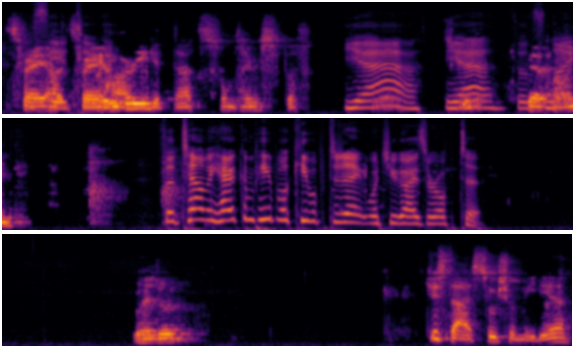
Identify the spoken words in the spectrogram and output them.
it's very, it's, it's very hard to get that sometimes, but yeah, yeah, yeah so nice. So tell me, how can people keep up to date what you guys are up to? Go ahead, John just as social media,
